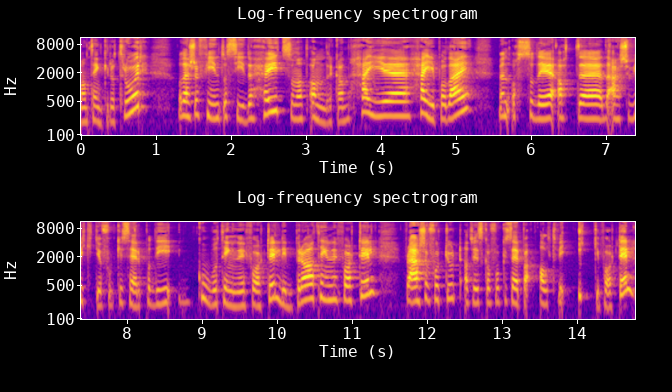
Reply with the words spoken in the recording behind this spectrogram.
man tenker og tror. Og det er så fint å si det høyt, sånn at andre kan heie, heie på deg. Men også det at uh, det er så viktig å fokusere på de gode tingene vi får til, de bra tingene vi får til. For det er så fort gjort at vi skal fokusere på alt vi ikke får til.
